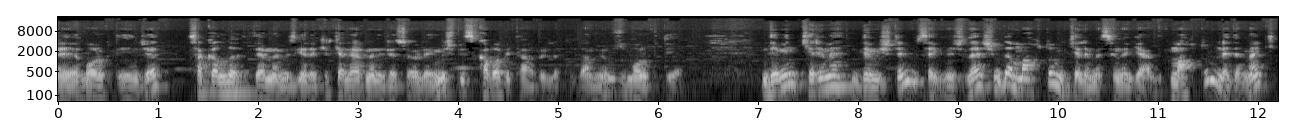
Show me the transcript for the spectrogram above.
e, moruk deyince. Sakallı dememiz gerekirken Ermenice söyleymiş. Biz kaba bir tabirle kullanıyoruz moruk diye. Demin kerime demiştim sevgiliciler. Şimdi de mahdum kelimesine geldik. Mahdum ne demek?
